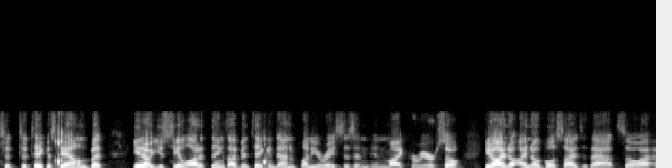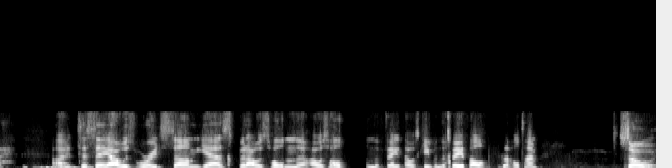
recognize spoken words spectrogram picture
to, to take us down, but you know, you see a lot of things. I've been taken down in plenty of races in, in my career, so you know, I know I know both sides of that. So I, To say I was worried some, yes, but I was holding the I was holding the faith. I was keeping the faith all the whole time. So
